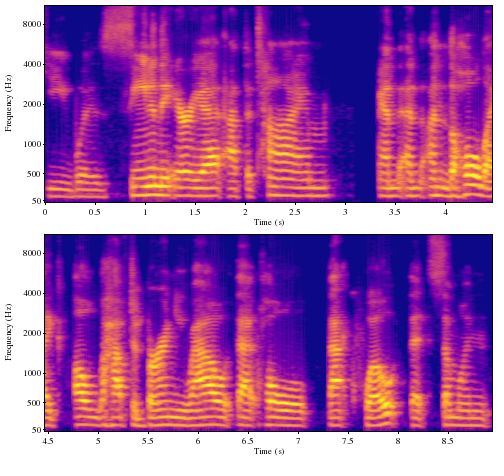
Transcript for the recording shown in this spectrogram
he was seen in the area at the time. And and and the whole like i'll have to burn you out that whole that quote that someone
